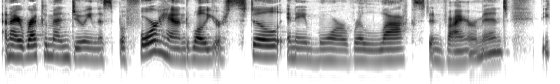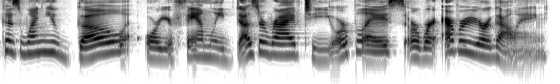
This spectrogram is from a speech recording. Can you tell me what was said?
And I recommend doing this beforehand while you're still in a more relaxed environment. Because when you go or your family does arrive to your place or wherever you're going,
